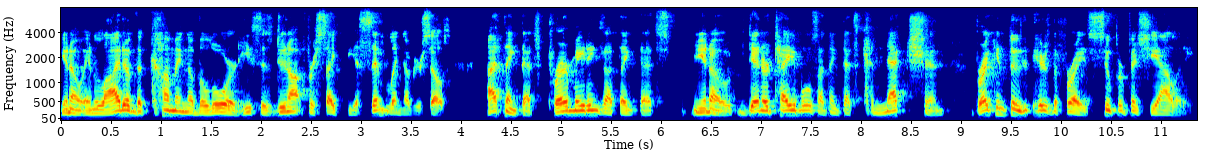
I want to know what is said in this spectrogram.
you know, in light of the coming of the Lord, he says, do not forsake the assembling of yourselves. I think that's prayer meetings. I think that's, you know, dinner tables. I think that's connection. Breaking through, here's the phrase superficiality.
